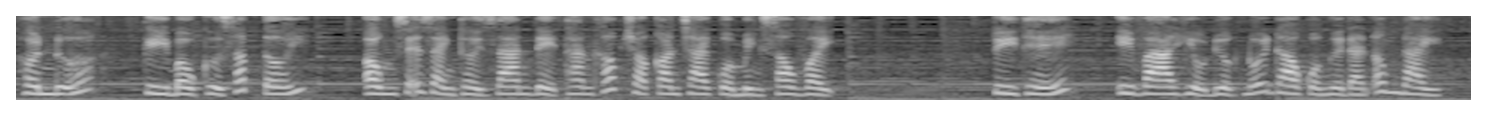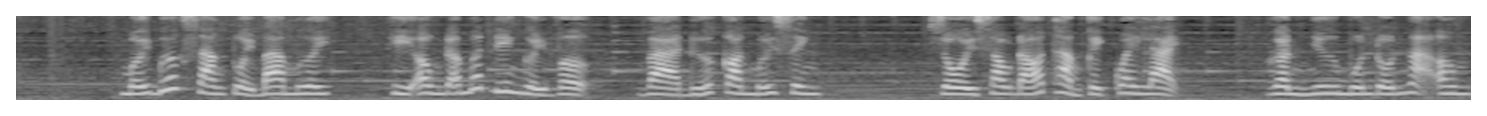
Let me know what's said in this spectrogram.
Hơn nữa, kỳ bầu cử sắp tới, ông sẽ dành thời gian để than khóc cho con trai của mình sau vậy. Tuy thế, Iva hiểu được nỗi đau của người đàn ông này. Mới bước sang tuổi 30 thì ông đã mất đi người vợ và đứa con mới sinh. Rồi sau đó thảm kịch quay lại, gần như muốn đốn ngã ông.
